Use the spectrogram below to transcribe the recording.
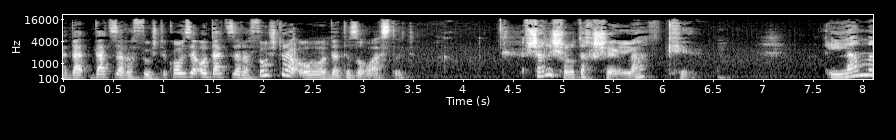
הדת, דת זרתושטרה, קוראים לזה או דת זרתושטרה או דת הזורואסטרית. אפשר לשאול אותך שאלה? כן. למה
